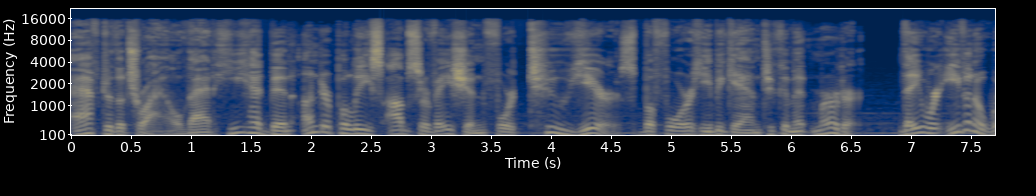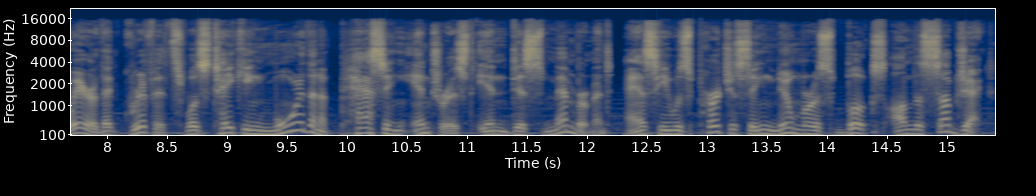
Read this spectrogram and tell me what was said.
after the trial that he had been under police observation for two years before he began to commit murder. They were even aware that Griffiths was taking more than a passing interest in dismemberment as he was purchasing numerous books on the subject.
